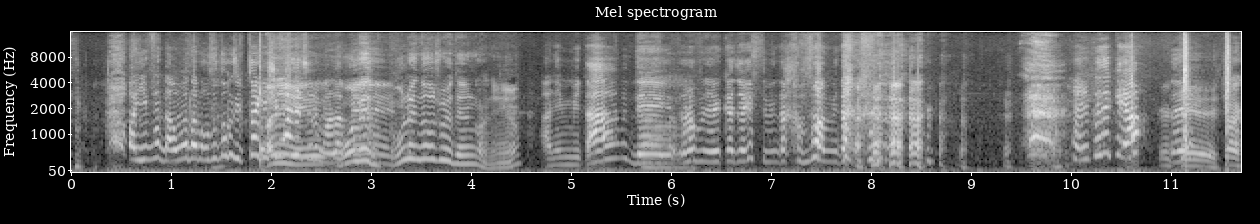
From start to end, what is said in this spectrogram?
아 이분 나보다 더 수동 집착이 심하게 줄은 몰랐네 원래 원래 넣어줘야 되는 거 아니에요? 아닙니다 네 아. 여러분 여기까지 하겠습니다 감사합니다 자, 이제 끊을게요. 네. 이렇게 자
